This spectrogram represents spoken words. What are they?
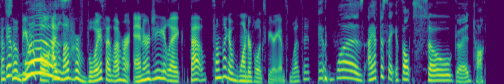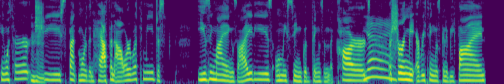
That's It so beautiful. I love her voice. I love her energy. Like that sounds like a wonderful experience. Was it? It was. I have to say, it felt so good talking with her. Mhm. She spent more than half an hour with me, just easing my anxieties, only seeing good things in the cards, Yay. assuring me everything was going to be fine.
